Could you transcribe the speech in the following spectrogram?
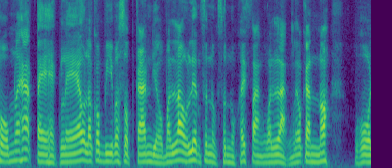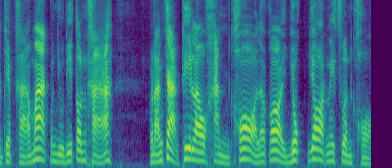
ผมนะฮะแตกแล้วแล้วก็มีประสบการณ์เดี๋ยวมาเล่าเรื่องสนุกสนุกให้ฟังวันหลังแล้วกันเนาะโอ้โหเจ็บขามากมันอยู่ที่ต้นขา หลังจากที่เราหั่นข้อแล้วก็ยกยอดในส่วนของ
